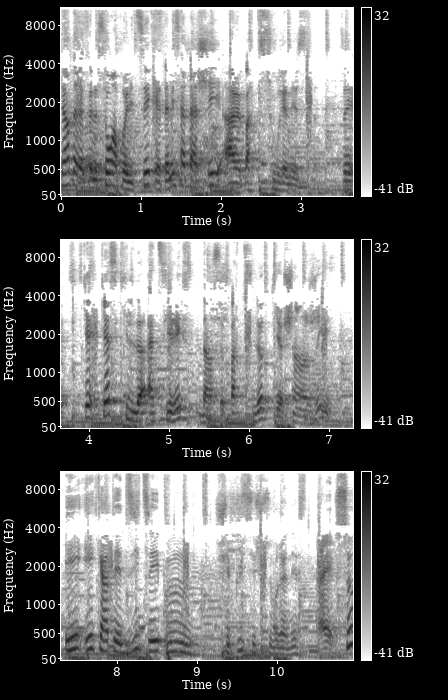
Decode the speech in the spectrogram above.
Quand elle a fait le saut en politique, elle est allée s'attacher à un parti souverainiste. Qu'est-ce qui l'a attiré dans ce parti-là qui a changé? Et, et quand elle dit, tu sais, Hum, je sais plus si je suis souverainiste. Ça,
